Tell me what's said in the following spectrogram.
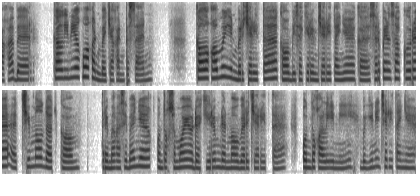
apa kabar? Kali ini aku akan bacakan pesan. Kalau kamu ingin bercerita, kamu bisa kirim ceritanya ke serpensakura@gmail.com. Terima kasih banyak untuk semua yang udah kirim dan mau bercerita. Untuk kali ini, begini ceritanya.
